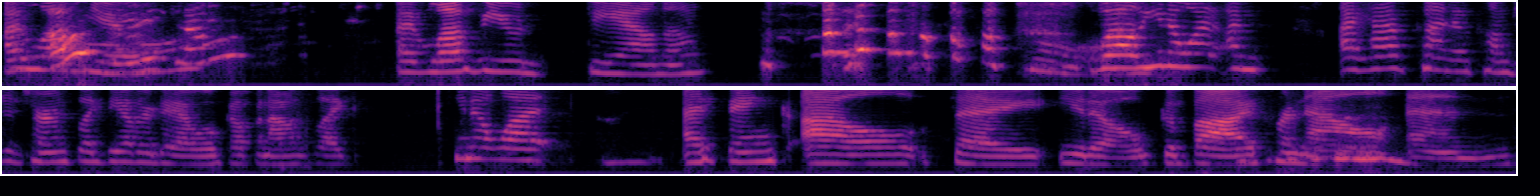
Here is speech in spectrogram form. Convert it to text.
I love oh, you. there you go. I love you, Deanna. well, you know what? I'm I have kind of come to terms like the other day I woke up and I was like, you know what? I think I'll say, you know, goodbye for now and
